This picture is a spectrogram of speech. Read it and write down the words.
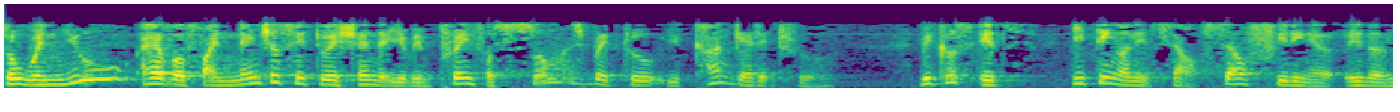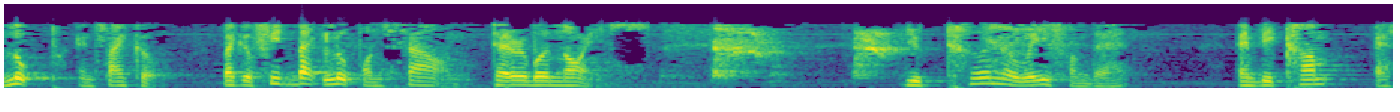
So when you have a financial situation that you've been praying for so much breakthrough, you can't get it through because it's eating on itself, self-feeding uh, in a loop and cycle, like a feedback loop on sound, terrible noise. You turn away from that and become as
